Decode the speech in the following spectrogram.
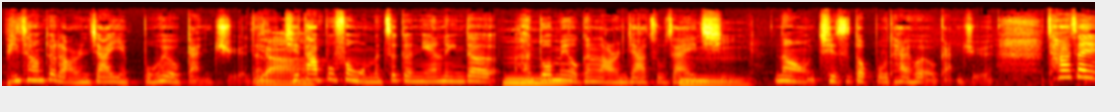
平常对老人家也不会有感觉的。呀其实大部分我们这个年龄的很多没有跟老人家住在一起，嗯那种其实都不太会有感觉。他在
